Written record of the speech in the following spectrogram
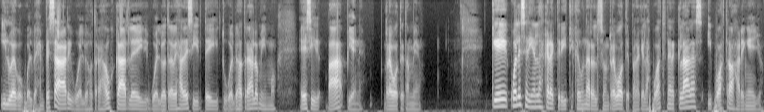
Y luego vuelves a empezar y vuelves otra vez a buscarle y vuelve otra vez a decirte y tú vuelves otra vez a lo mismo. Es decir, va, viene, rebote también. ¿Cuáles serían las características de una relación rebote para que las puedas tener claras y puedas trabajar en ello?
